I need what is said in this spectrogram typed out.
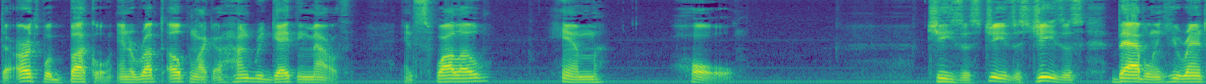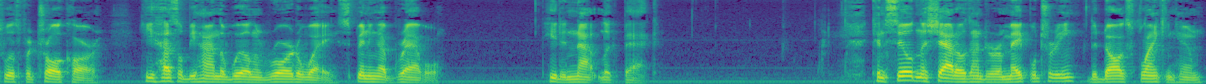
the earth would buckle and erupt open like a hungry, gaping mouth and swallow him whole. Jesus, Jesus, Jesus. Babbling, he ran to his patrol car. He hustled behind the wheel and roared away, spinning up gravel. He did not look back. Concealed in the shadows under a maple tree, the dogs flanking him,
